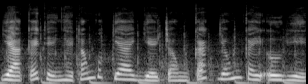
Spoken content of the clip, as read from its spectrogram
và cải thiện hệ thống quốc gia về trồng các giống cây ưu việt.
